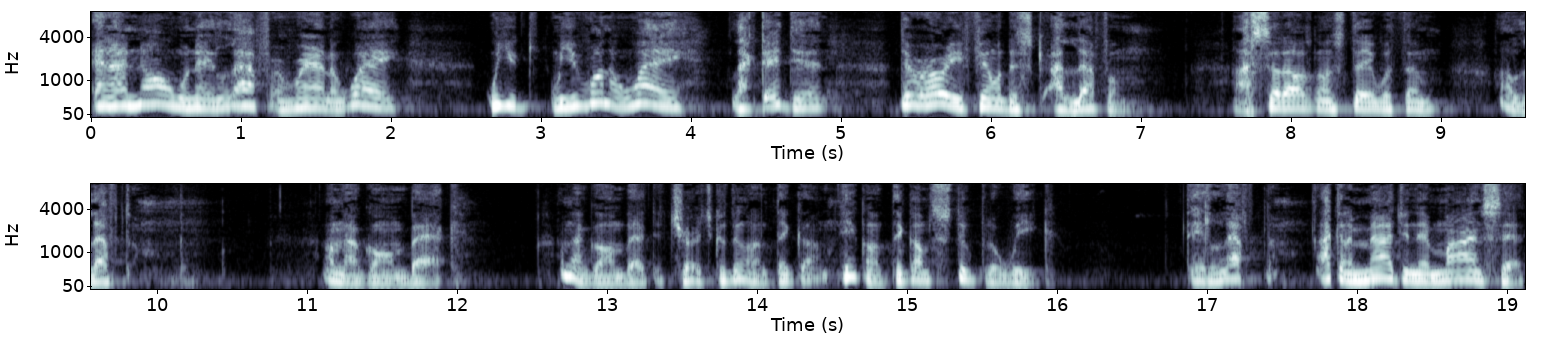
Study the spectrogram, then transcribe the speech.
And I know when they left and ran away, when you, when you run away like they did, they were already feeling this. I left them. I said I was going to stay with them. I left them. I'm not going back. I'm not going back to church because they're going to think I'm, he's going to think I'm stupid or weak. They left them. I can imagine their mindset.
